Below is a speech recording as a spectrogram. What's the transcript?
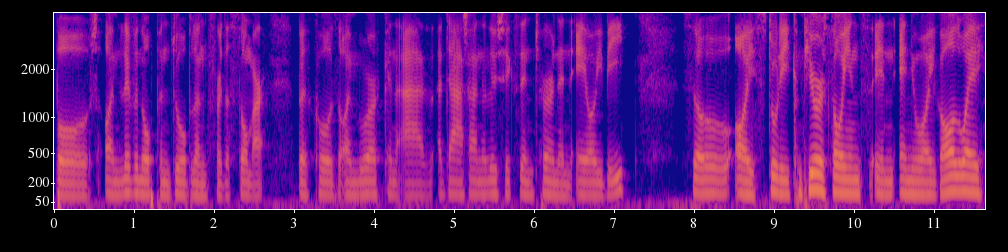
but I'm living up in Dublin for the summer because I'm working as a data analytics intern in AIB. So I study computer science in NUI Galway,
